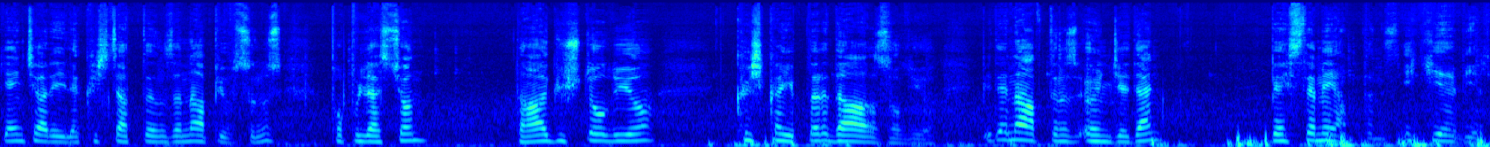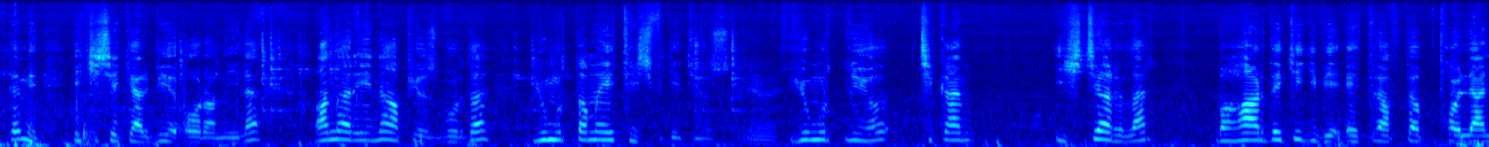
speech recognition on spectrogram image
Genç arıyla kışlattığınızda ne yapıyorsunuz? Popülasyon daha güçlü oluyor. Kış kayıpları daha az oluyor. Bir de ne yaptınız önceden? Besleme yaptınız. ikiye bir değil mi? İki şeker bir oranıyla. Ana arıyı ne yapıyoruz burada? Yumurtlamaya teşvik ediyoruz Evet. yumurtluyor. Çıkan işçi arılar bahardaki gibi etrafta polen,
